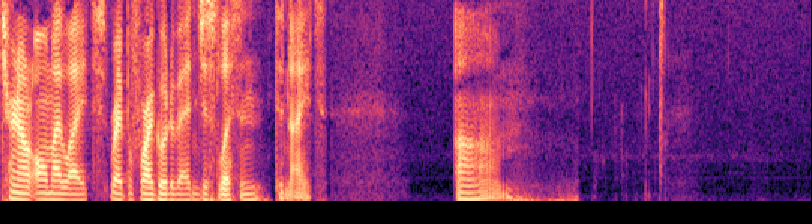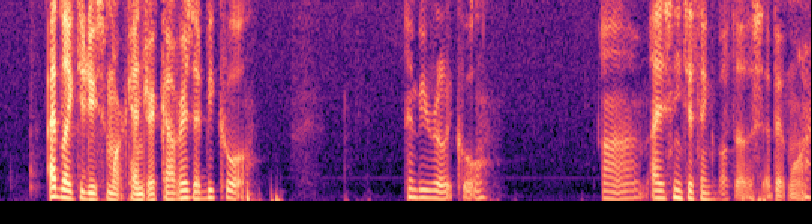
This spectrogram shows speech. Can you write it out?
turn out all my lights right before I go to bed, and just listen to nights. Um, I'd like to do some more Kendrick covers. That'd be cool. It'd be really cool. Um, I just need to think about those a bit more.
